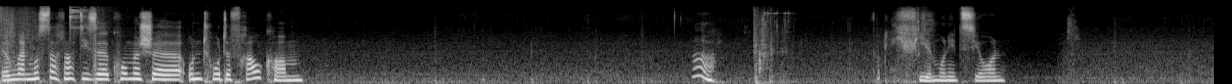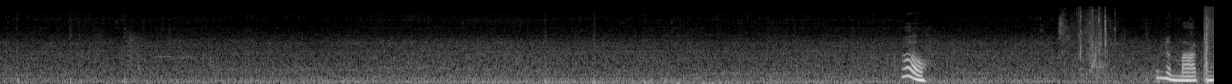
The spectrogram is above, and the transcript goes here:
Irgendwann muss doch noch diese komische, untote Frau kommen. Ah. Wirklich viel Munition. Oh. Hundemarken.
